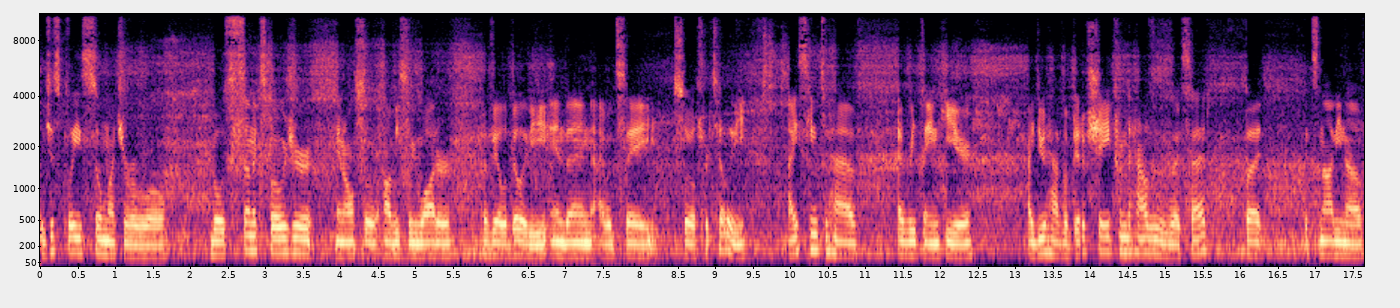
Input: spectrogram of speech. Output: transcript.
It just plays so much of a role. Both sun exposure and also obviously water availability, and then I would say soil fertility. I seem to have everything here. I do have a bit of shade from the houses, as I said, but it's not enough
